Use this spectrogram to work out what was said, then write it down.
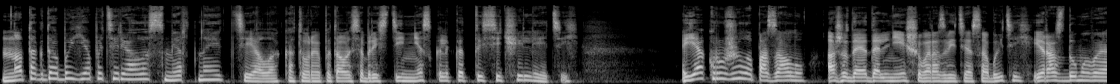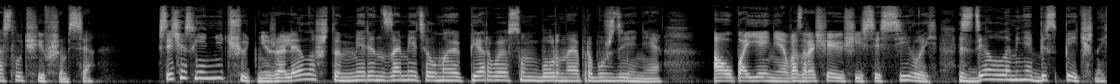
Но тогда бы я потеряла смертное тело, которое пыталась обрести несколько тысячелетий. Я кружила по залу, ожидая дальнейшего развития событий и раздумывая о случившемся. Сейчас я ничуть не жалела, что Мерин заметил мое первое сумбурное пробуждение, а упоение возвращающейся силой сделало меня беспечной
